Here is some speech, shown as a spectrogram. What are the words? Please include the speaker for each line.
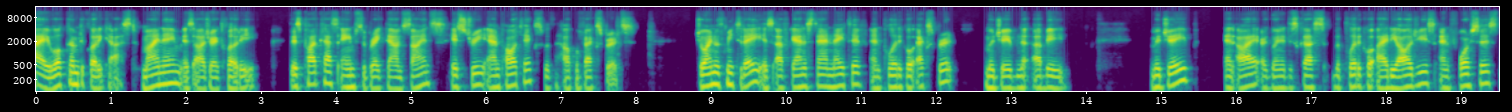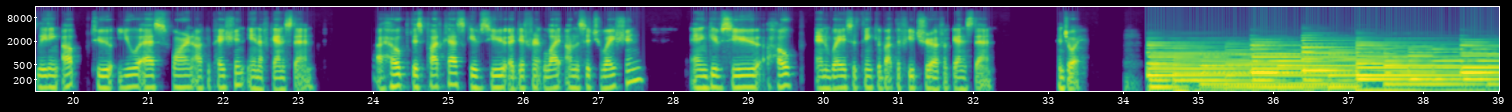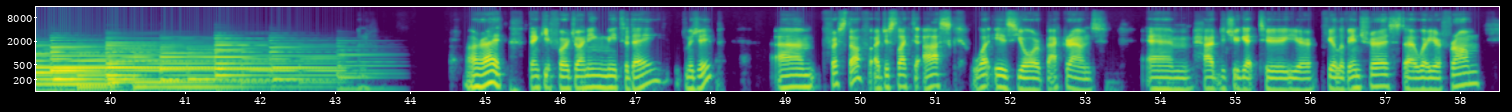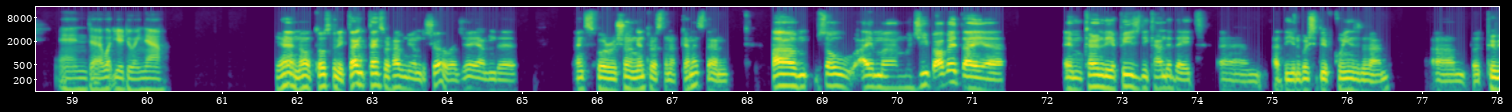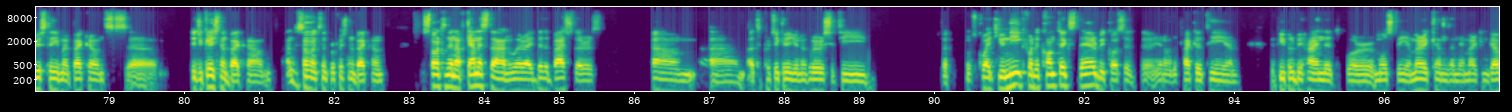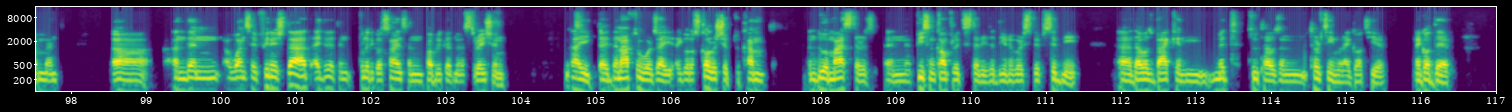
Speaker 1: Hi, welcome to Clodycast. My name is Ajay Clody. This podcast aims to break down science, history, and politics with the help of experts. Join with me today is Afghanistan native and political expert Mujib uh, Abid. Mujib and I are going to discuss the political ideologies and forces leading up to US foreign occupation in Afghanistan. I hope this podcast gives you a different light on the situation and gives you hope and ways to think about the future of Afghanistan. Enjoy. All right. Thank you for joining me today, Mujib. Um, first off, I'd just like to ask what is your background? Um, how did you get to your field of interest, uh, where you're from, and uh, what you're doing now?
Speaker 2: Yeah, no, totally. Thank, thanks for having me on the show, Ajay, and uh, thanks for showing interest in Afghanistan. Um, so I'm uh, Mujib Abid. I uh, am currently a PhD candidate um, at the University of Queensland. Um, but previously, my background's uh, educational background and to some extent professional background started in Afghanistan, where I did a bachelor's um, um, at a particular university that was quite unique for the context there because it, uh, you know the faculty and the people behind it were mostly Americans and the American government. Uh, and then once I finished that, I did it in political science and public administration. I, I then afterwards I, I got a scholarship to come and do a master's in peace and conflict studies at the University of Sydney. Uh, that was back in mid 2013 when I got here. I got there,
